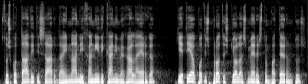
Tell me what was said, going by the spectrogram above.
Στο σκοτάδι της Άρντα οι Νάνοι είχαν ήδη κάνει μεγάλα έργα, γιατί από τις πρώτες κιόλας μέρες των πατέρων τους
